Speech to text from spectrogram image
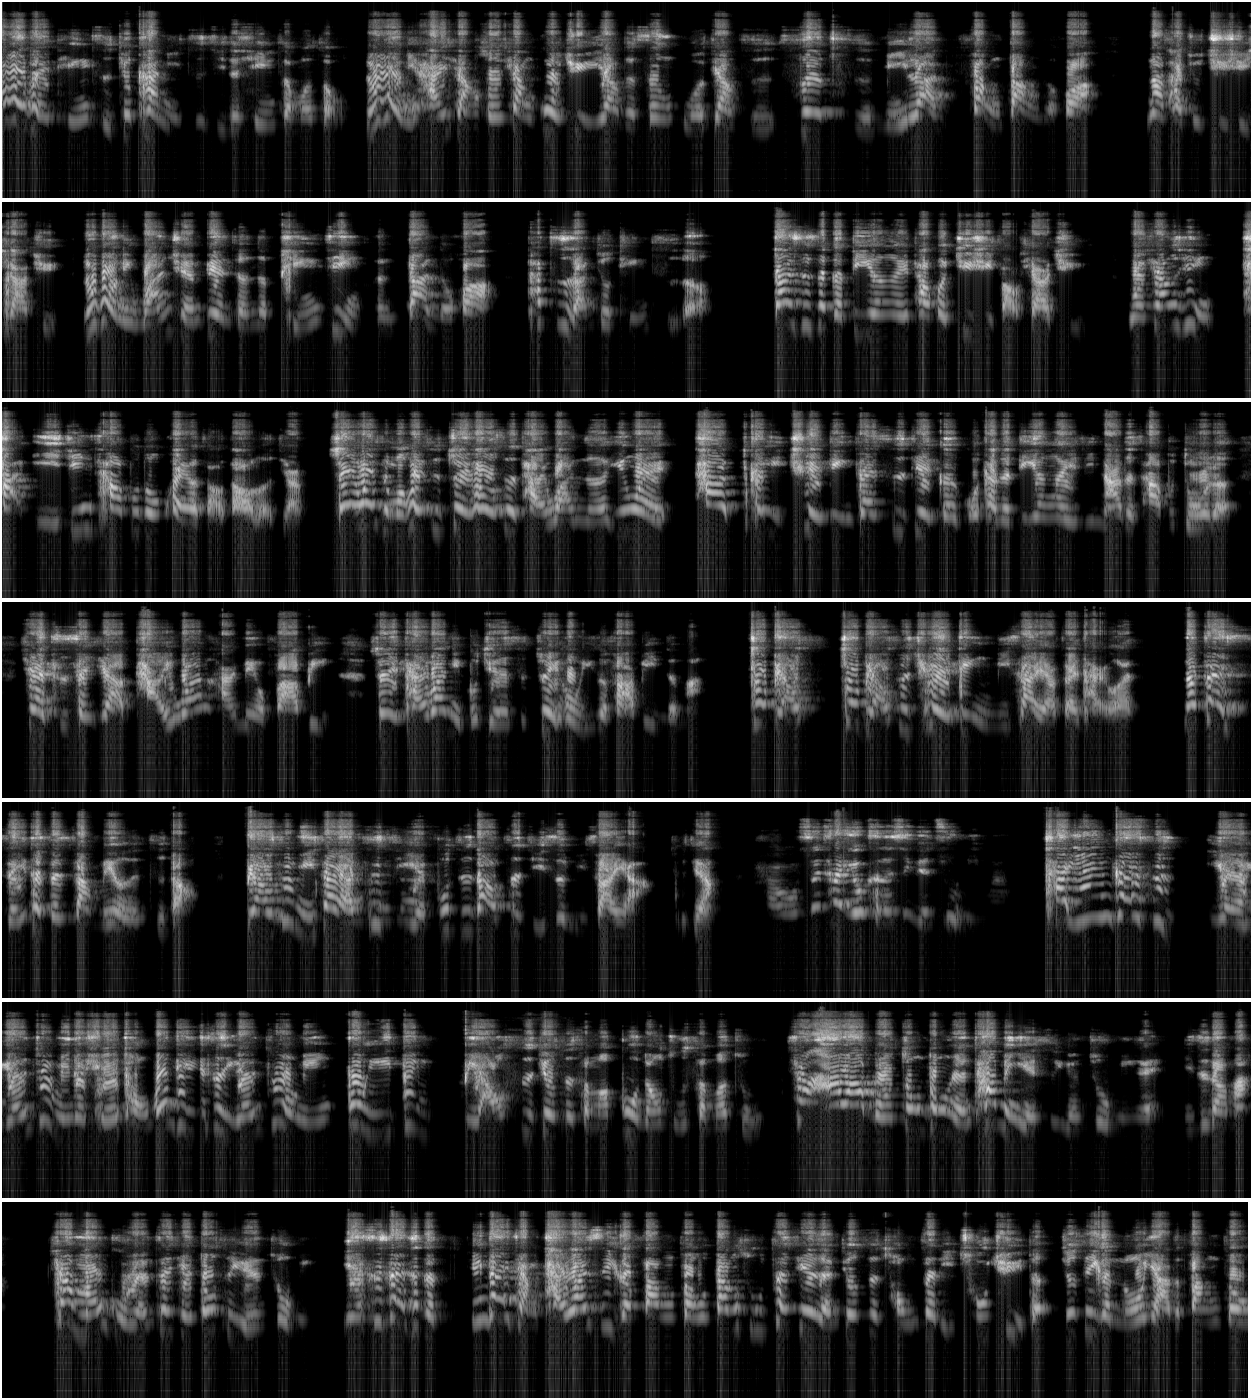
它会不会停止，就看你自己的心怎么走。如果你还想说像过去一样的生活这样子奢侈糜烂放荡的话，那它就继续下去。如果你完全变成了平静很淡的话，它自然就停止了。但是这个 DNA 它会继续找下去，我相信他已经差不多快要找到了这样。所以为什么会是最后是台湾呢？因为他可以确定在世界各国他的 DNA 已经拿的差不多了，现在只剩下台湾还没有发病，所以台湾你不觉得是最后一个发病的吗？就表就表示确定弥赛亚在台湾，那在谁的身上没有人知道，表示弥赛亚自己也不知道自己是弥赛亚，是这样。好，所以他有可能是原住民吗？他应该是有原住民的血统，问题是原住民不一定表示就是什么布农族什么族，像阿拉伯、中东人，他们也是原住民，哎，你知道吗？像蒙古人这些都是原住民，也是在这个应该讲台湾是一个方舟，当初这些人就是从这里出去的，就是一个挪亚的方舟。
